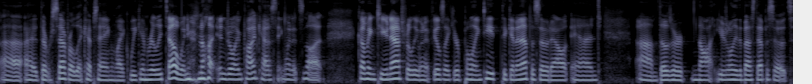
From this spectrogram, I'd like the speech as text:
uh, I, there were several that kept saying like we can really tell when you're not enjoying podcasting when it's not coming to you naturally when it feels like you're pulling teeth to get an episode out. And um, those are not usually the best episodes.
